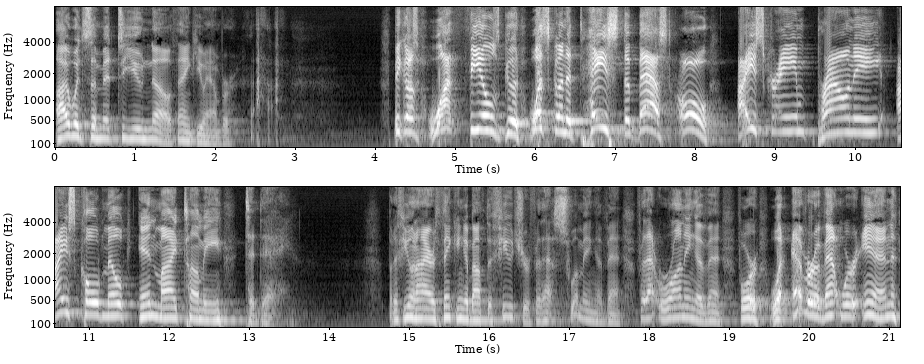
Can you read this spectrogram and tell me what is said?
I would submit to you no. Thank you, Amber. because what feels good? What's going to taste the best? Oh, ice cream, brownie, ice cold milk in my tummy today. But if you and I are thinking about the future for that swimming event, for that running event, for whatever event we're in,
